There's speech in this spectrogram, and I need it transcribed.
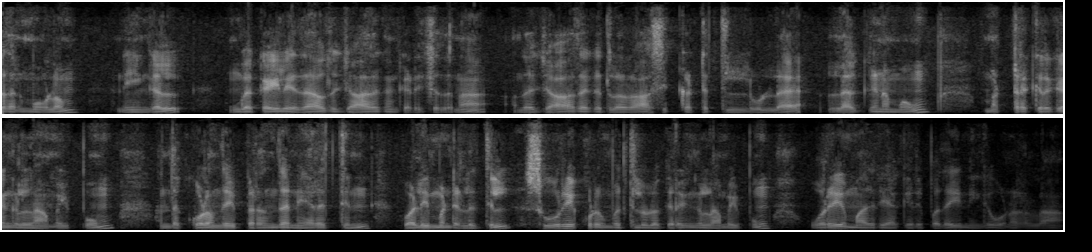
அதன் மூலம் நீங்கள் உங்கள் கையில் ஏதாவது ஜாதகம் கிடைச்சதுன்னா அந்த ஜாதகத்தில் ராசி கட்டத்தில் உள்ள லக்னமும் மற்ற கிரகங்களின் அமைப்பும் அந்த குழந்தை பிறந்த நேரத்தின் வளிமண்டலத்தில் சூரிய குடும்பத்தில் உள்ள கிரகங்கள் அமைப்பும் ஒரே மாதிரியாக இருப்பதை நீங்கள் உணரலாம்.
